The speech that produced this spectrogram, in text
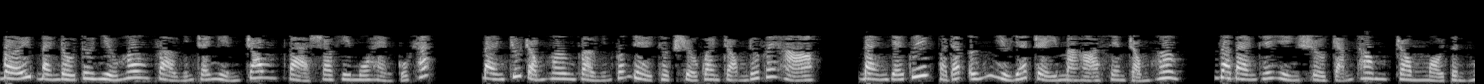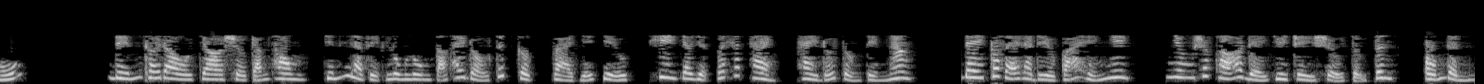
Bởi bạn đầu tư nhiều hơn vào những trải nghiệm trong và sau khi mua hàng của khách. Bạn chú trọng hơn vào những vấn đề thực sự quan trọng đối với họ. Bạn giải quyết và đáp ứng nhiều giá trị mà họ xem trọng hơn, và bạn thể hiện sự cảm thông trong mọi tình huống. Điểm khởi đầu cho sự cảm thông chính là việc luôn luôn tỏ thái độ tích cực và dễ chịu khi giao dịch với khách hàng hay đối tượng tiềm năng. Đây có vẻ là điều quá hiển nhiên, nhưng rất khó để duy trì sự tự tin, ổn định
